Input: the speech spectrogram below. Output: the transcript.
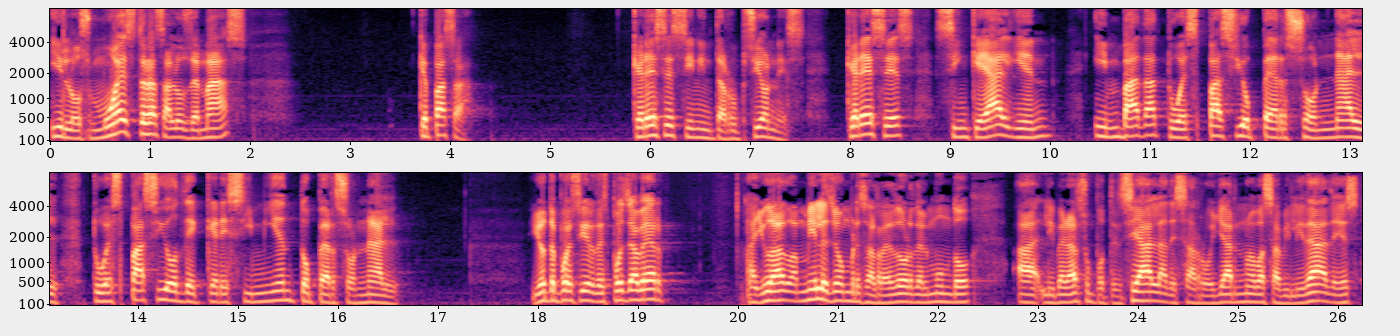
y los muestras a los demás, ¿qué pasa? Creces sin interrupciones, creces sin que alguien invada tu espacio personal, tu espacio de crecimiento personal. Yo te puedo decir, después de haber ayudado a miles de hombres alrededor del mundo a liberar su potencial, a desarrollar nuevas habilidades,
